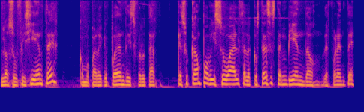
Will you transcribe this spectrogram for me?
lo suficiente como para que puedan disfrutar que su campo visual, o sea, lo que ustedes estén viendo de frente,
